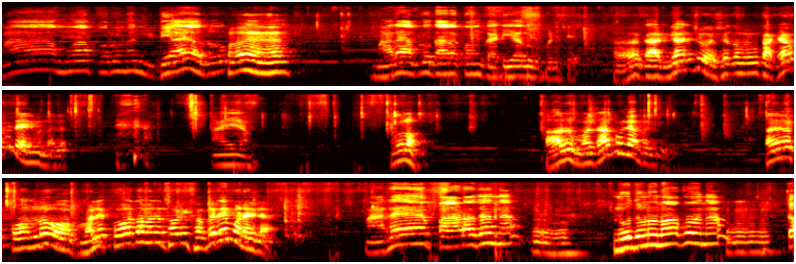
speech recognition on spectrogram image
માં હું આ કોરોના લીધે આવ્યો છું. હા. મારે આટલું તારા કોમ કાઢી આલવું પડશે હા ગાડિયા શું હશે તો મેં કાઢ્યા વખતે આવ્યું ના લે. હા એમ. બોલો. સારું મજા બોલ્યા પછી. અરે કોમનો મને કહો તો મને થોડી ખબર પડે લ્યા મારે પાડો છે ને. નોંધણું નાખું ને તો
